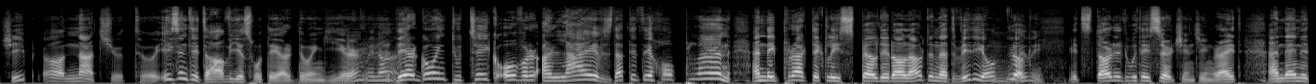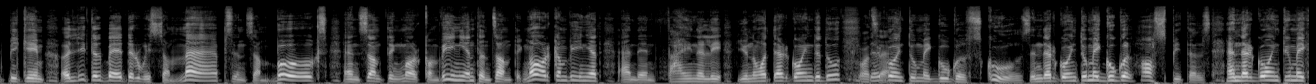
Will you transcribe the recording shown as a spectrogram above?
Sheep? Oh, not you two. Isn't it obvious what they are doing here? Apparently not. They are going to take over our lives. That is the whole plan. And they practically spelled it all out in that video. Mm, Look, really? It started with a search engine, right? And then it became a little better with some maps and some books and something more convenient and something more convenient. And then finally, you know what they're going to do? What's they're that? going to make Google schools and they're going to make Google hospitals and they're going to make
